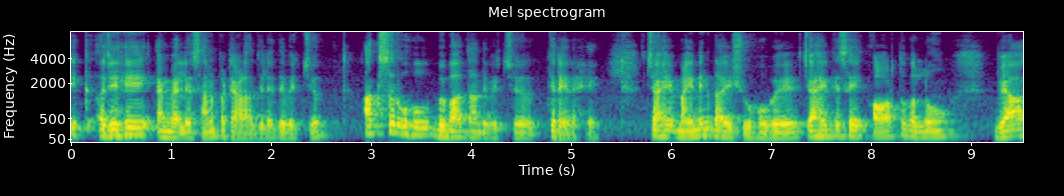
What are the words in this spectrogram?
ਇੱਕ ਅਜਿਹੇ ਐਮਐਲਏ ਸਨ ਪਟਿਆਲਾ ਜ਼ਿਲ੍ਹੇ ਦੇ ਵਿੱਚ। ਅਕਸਰ ਉਹ ਵਿਵਾਦਾਂ ਦੇ ਵਿੱਚ ਘਿਰੇ ਰਹੇ। ਚਾਹੇ ਮਾਈਨਿੰਗ ਦਾ ਇਸ਼ੂ ਹੋਵੇ, ਚਾਹੇ ਕਿਸੇ ਔਰਤ ਵੱਲੋਂ ਵਿਆਹ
